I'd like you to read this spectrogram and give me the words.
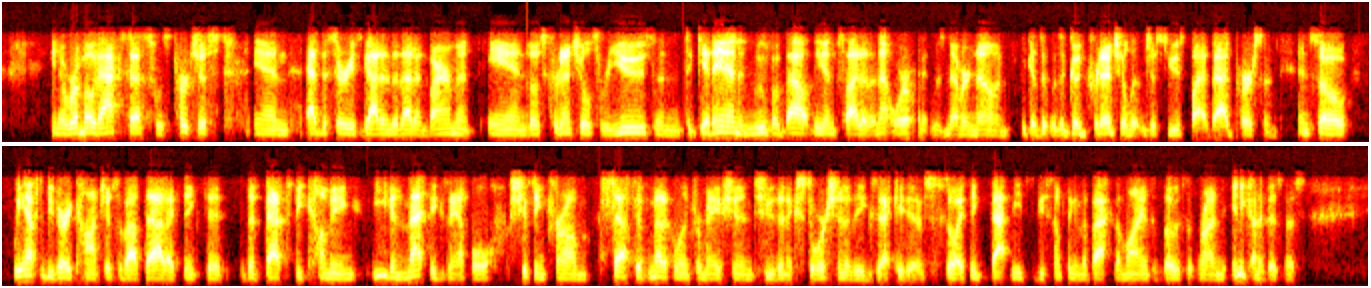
you know, remote access was purchased and adversaries got into that environment and those credentials were used and to get in and move about the inside of the network. And it was never known because it was a good credential that was just used by a bad person. And so we have to be very conscious about that. I think that, that that's becoming, even that example, shifting from theft of medical information to then extortion of the executives. So I think that needs to be something in the back of the minds of those that run any kind of business.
